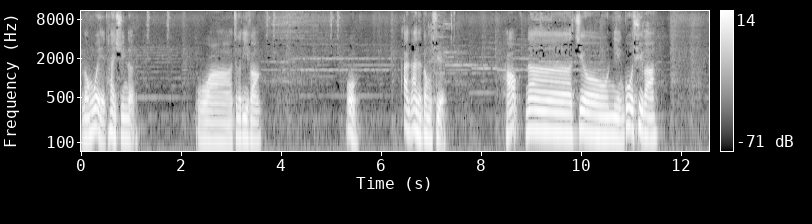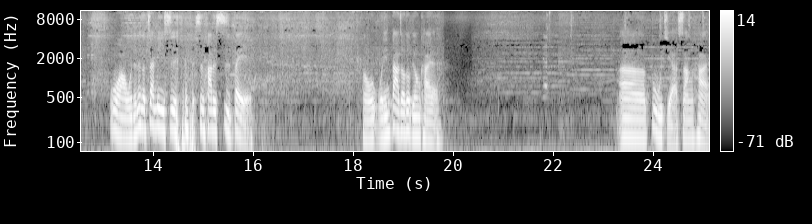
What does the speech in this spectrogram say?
龙味也太熏了，哇，这个地方，哦，暗暗的洞穴。好，那就碾过去吧。哇，我的那个战力是 是他的四倍，哦，我我连大招都不用开了。啊，不假伤害，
